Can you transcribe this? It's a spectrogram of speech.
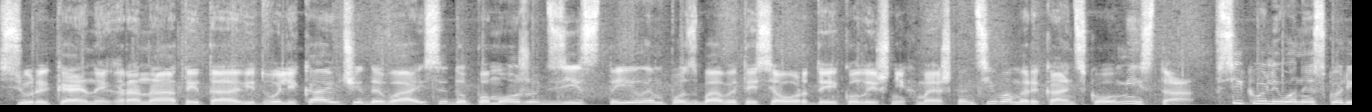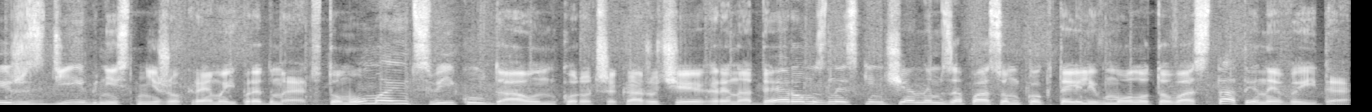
Сюрикени, гранати та відволікаючі девайси допоможуть зі стилем позбавитися орди колишніх мешканців американського міста. В сіквелі вони скоріш здібність, ніж окремий предмет, тому мають свій кулдаун. Коротше кажучи, гренадером з нескінченним запасом коктейлів Молотова стати не вийде.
